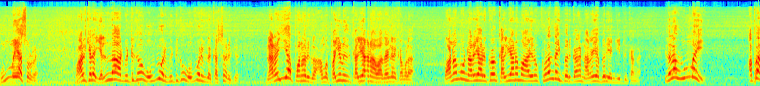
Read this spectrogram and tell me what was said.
உண்மையாக சொல்கிறேன் வாழ்க்கையில் எல்லார் வீட்டுக்கும் ஒவ்வொரு வீட்டுக்கும் ஒவ்வொரு வித கஷ்டம் இருக்குது நிறைய பணம் இருக்கும் அவங்க பையனுக்கு கல்யாணம் ஆகாதங்கிற கவலை. பணமும் நிறையா இருக்கும். கல்யாணமும் ஆயிரும். குழந்தை பேருக்காக நிறைய பேர் இயங்கிட்டு இருக்காங்க. இதெல்லாம் உண்மை. அப்போ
